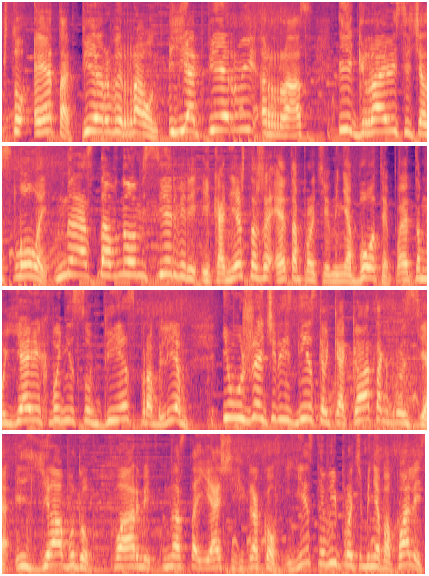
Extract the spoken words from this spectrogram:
что это первый раунд. И я первый раз играю сейчас с Лолой на основном сервере. И, конечно же, это против меня боты. Поэтому я их вынесу без проблем. И уже через несколько каток, друзья, я буду фармить настоящих игроков. Если вы против меня попались,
